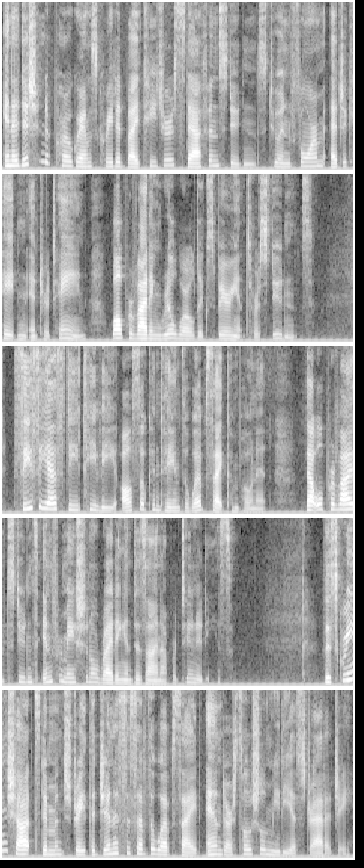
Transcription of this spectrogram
In addition to programs created by teachers, staff, and students to inform, educate, and entertain while providing real-world experience for students, CCSD TV also contains a website component that will provide students informational writing and design opportunities. The screenshots demonstrate the genesis of the website and our social media strategy.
